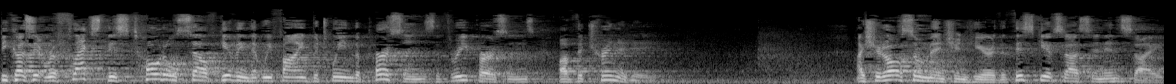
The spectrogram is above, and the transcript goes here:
because it reflects this total self giving that we find between the persons, the three persons of the Trinity. I should also mention here that this gives us an insight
